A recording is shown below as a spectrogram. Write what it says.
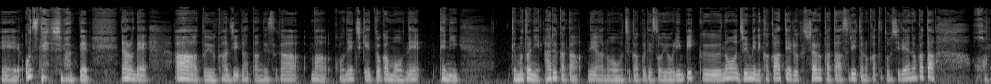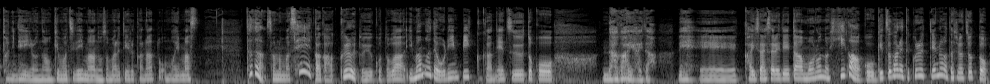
えー、落ちてしまって。なので、ああ、という感じだったんですが、まあ、こうね、チケットがもうね、手に手元にある方、ね、あの、近くでそういうオリンピックの準備に関わっていらっしゃる方、アスリートの方とお知り合いの方、本当にね、いろんなお気持ちで今望まれているかなと思います。ただ、その、ま成果が来るということは、今までオリンピックがね、ずっとこう、長い間、ね、えー、開催されていたものの火がこう受け継がれてくるっていうのは私はちょっと、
